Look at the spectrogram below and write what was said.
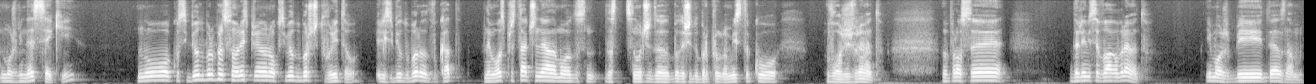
Може би не всеки, но ако си бил добър персоналист, примерно ако си бил добър четворител или си бил добър адвокат, не мога да се представя, че няма да мога да се, да се научиш да бъдеш и добър програмист, ако вложиш времето. Въпросът е дали ми се влага времето. И може би, да я знам,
